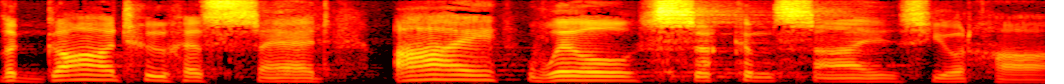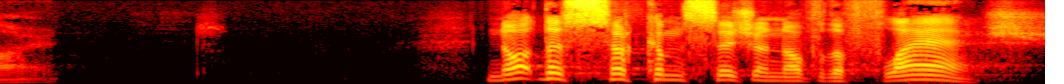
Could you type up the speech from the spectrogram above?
the God who has said, I will circumcise your heart. Not the circumcision of the flesh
